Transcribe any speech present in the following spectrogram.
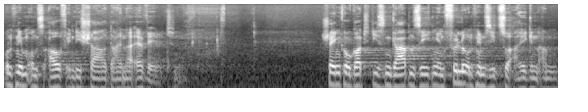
und nimm uns auf in die Schar deiner Erwählten. Schenke, o Gott, diesen Gabensegen in Fülle und nimm sie zu eigen an.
